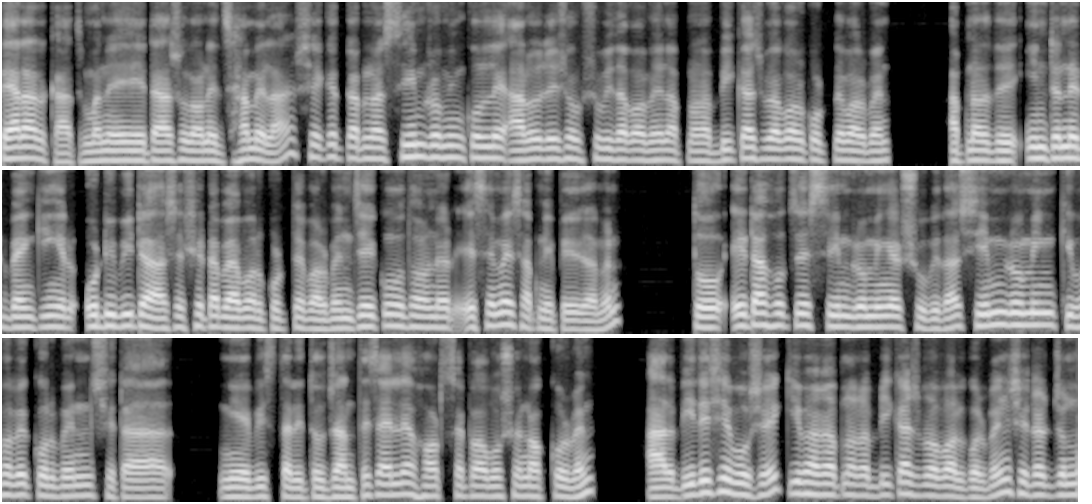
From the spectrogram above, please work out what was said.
প্যারার কাজ। মানে এটা আসলে অনেক ঝামেলা। সেক্ষেত্রে আপনারা সিম রোমিং করলে আরও যেসব সুবিধা পাবেন, আপনারা বিকাশ ব্যবহার করতে পারবেন। আপনাদের ইন্টারনেট ব্যাংকিং-এর ওটিপিটা আসে সেটা ব্যবহার করতে পারবেন। যে কোনো ধরনের এসএমএস আপনি পেয়ে যাবেন। তো এটা হচ্ছে সিম রোমিং-এর সুবিধা। সিম রোমিং কীভাবে করবেন সেটা নিয়ে বিস্তারিত জানতে চাইলে হোয়াটসঅ্যাপে অবশ্যই নক করবেন। আর বিদেশে বসে কীভাবে আপনারা বিকাশ ব্যবহার করবেন সেটার জন্য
